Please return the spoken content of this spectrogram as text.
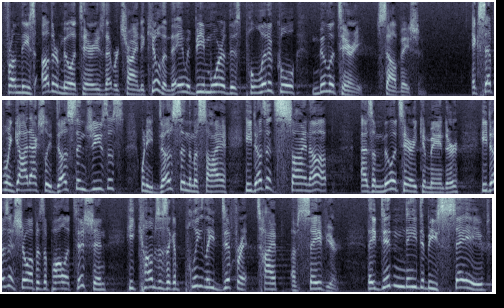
from these other militaries that were trying to kill them. That it would be more of this political military salvation. Except when God actually does send Jesus, when he does send the Messiah, he doesn't sign up as a military commander, he doesn't show up as a politician, he comes as a completely different type of Savior. They didn't need to be saved,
